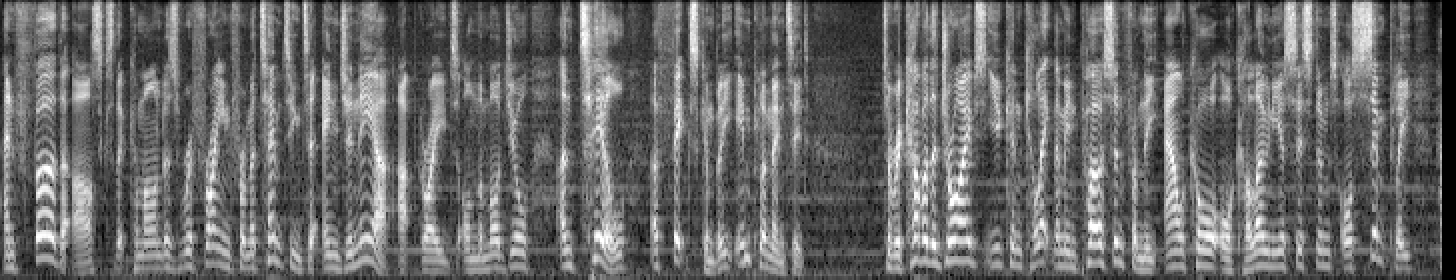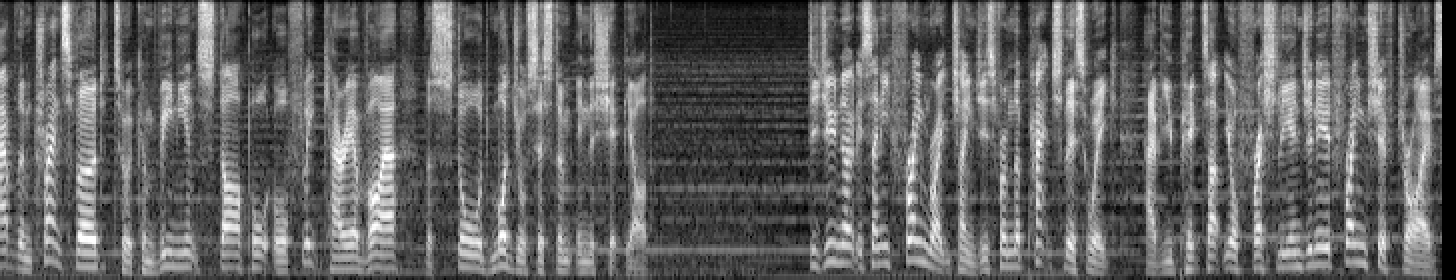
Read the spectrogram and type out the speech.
and further asks that commanders refrain from attempting to engineer upgrades on the module until a fix can be implemented to recover the drives you can collect them in person from the Alcor or Colonia systems or simply have them transferred to a convenient starport or fleet carrier via the stored module system in the shipyard. Did you notice any frame rate changes from the patch this week? Have you picked up your freshly engineered frameshift drives?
